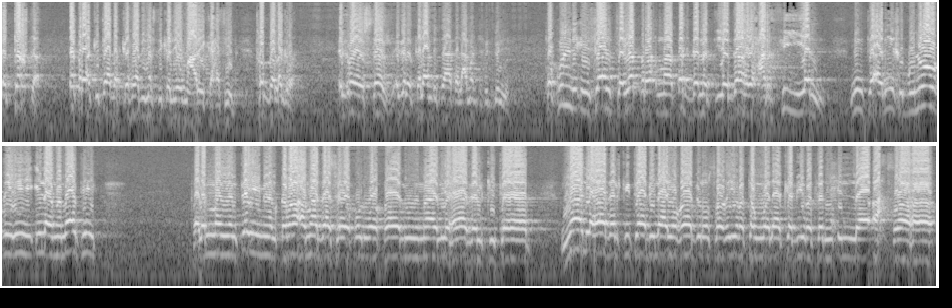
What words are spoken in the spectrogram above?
كالتختة اقرأ كتابك كفى بنفسك اليوم عليك حسيب. تفضل اقرأ. اقرأ يا أستاذ اقرأ الكلام بتاعك اللي عملته في الدنيا. فكل إنسان سيقرأ ما قدمت يداه حرفيا من تاريخ بلوغه إلى مماته. فلما ينتهي من القراءة ماذا سيقول؟ وقالوا ما لهذا الكتاب؟ ما لهذا الكتاب لا يغادر صغيرة ولا كبيرة إلا أحصاها.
